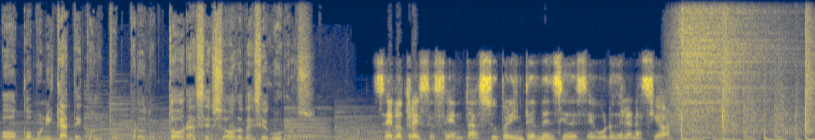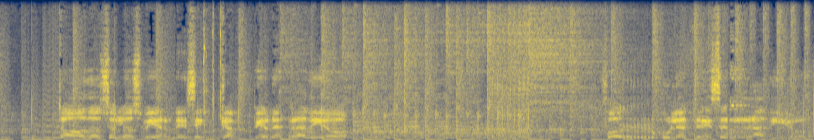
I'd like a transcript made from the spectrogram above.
o comunícate con tu productor asesor de seguros. 0360, Superintendencia de Seguros de la Nación. Todos los viernes en Campeones Radio. Fórmula 3 Radio.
